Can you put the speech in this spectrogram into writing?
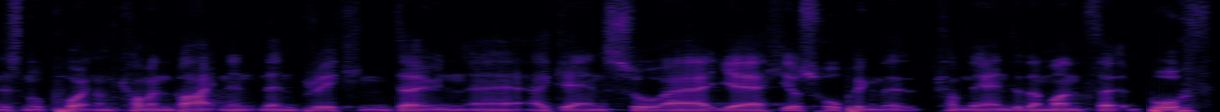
There's no point in coming back and then breaking down uh, again. So, uh, yeah, here's hoping that come the end of the month that both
